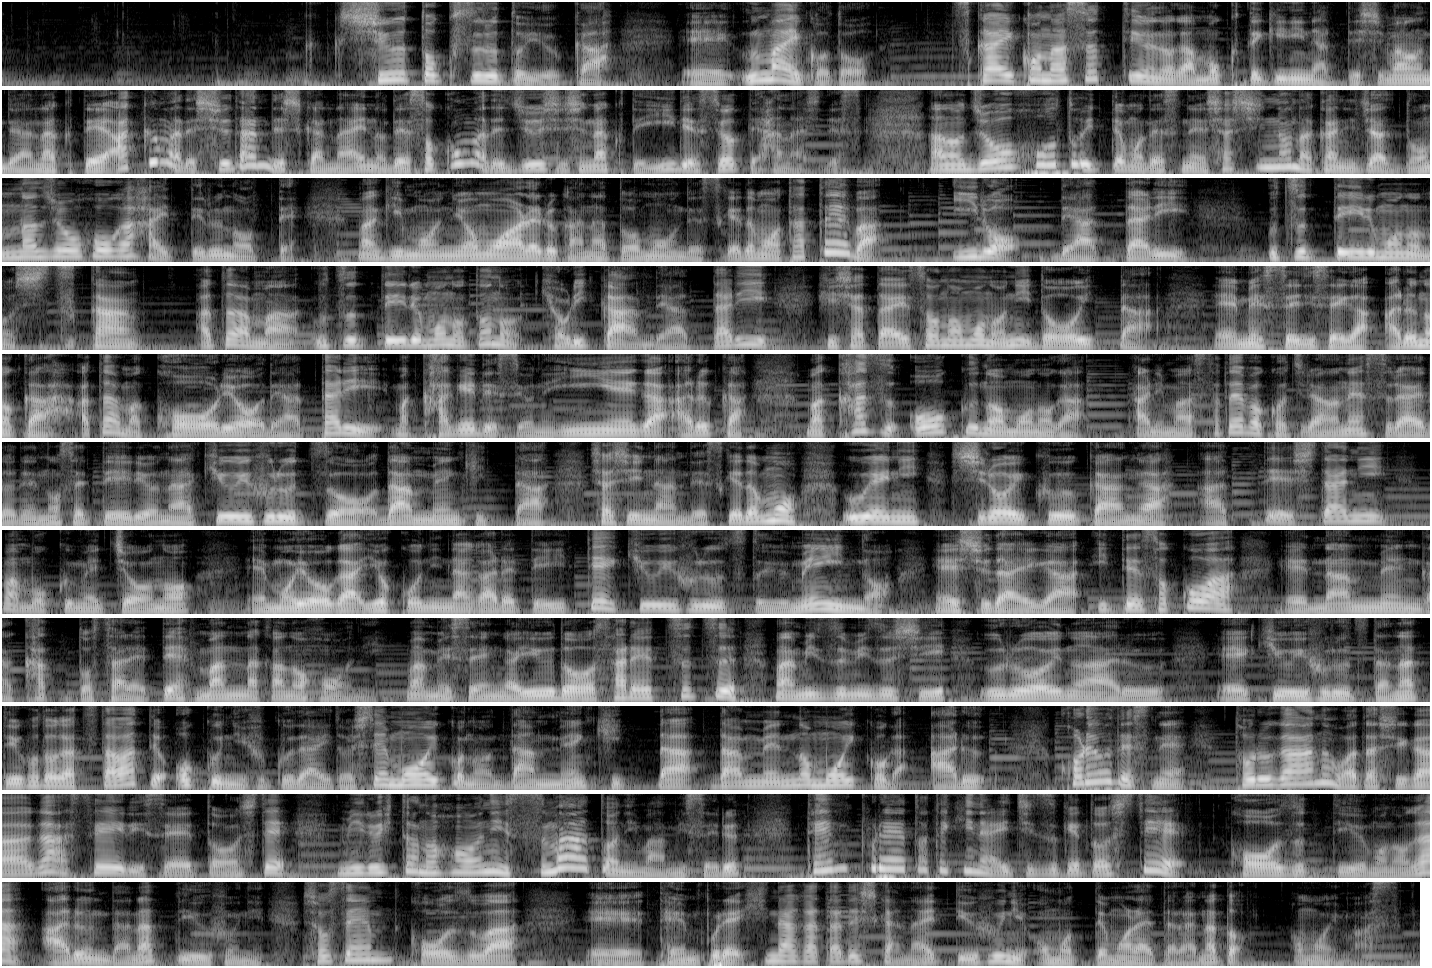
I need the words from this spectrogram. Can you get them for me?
習得するというか、えーうまいこと使いこなすっていうのが目的になってしまうんではなくて、あくまで手段でしかないので、そこまで重視しなくていいですよって話です。あの、情報といってもですね、写真の中にじゃあどんな情報が入ってるのって、まあ疑問に思われるかなと思うんですけども、例えば、色であったり、映っているものの質感、あとはまあ映っているものとの距離感であったり被写体そのものにどういった、メッセージ性があるのかあとはまあ光量であったり、まあ、影ですよね陰影があるか、まあ、数多くのものがあります。例えばこちらのねスライドで載せているようなキウイフルーツを断面切った写真なんですけども上に白い空間があって下にまあ木目調の模様が横に流れていてキウイフルーツというメインの主題がいてそこは断面がカットされて真ん中の方にまあ目線が誘導されつつまあみずみずしい潤いのあるキウイフルーツだなっていうことが伝わって奥に副題としてもう一個の断面切った断面のもう一個がある。これをですね撮る側の私側が整理整頓して見る人の方にスマートにま見せるテンプレート的な位置づけとして構図っていうものがあるんだなっていうふうに所詮構図は、えーテンプレひな形でしかないっていうふうに思ってもらえたらなと思います。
